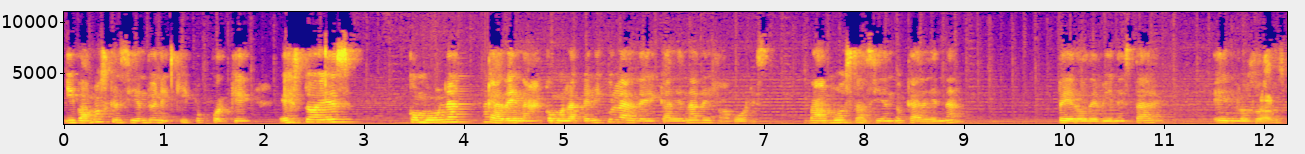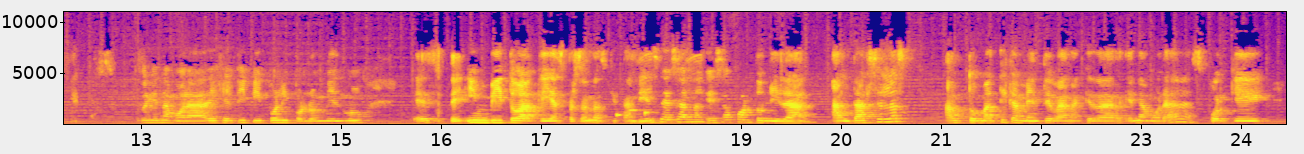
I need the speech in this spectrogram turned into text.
Y vamos creciendo en equipo porque esto es como una cadena, como la película de cadena de favores. Vamos haciendo cadena, pero de bienestar en los dos aspectos. Estoy enamorada de Healthy People y por lo mismo este, invito a aquellas personas que también se esa, esa oportunidad, al dárselas, automáticamente van a quedar enamoradas, porque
